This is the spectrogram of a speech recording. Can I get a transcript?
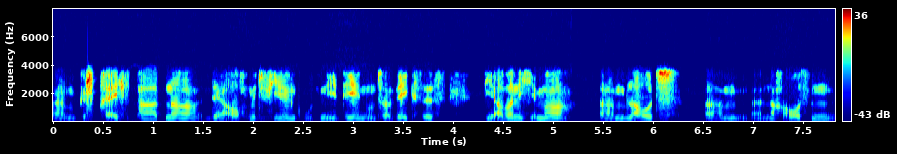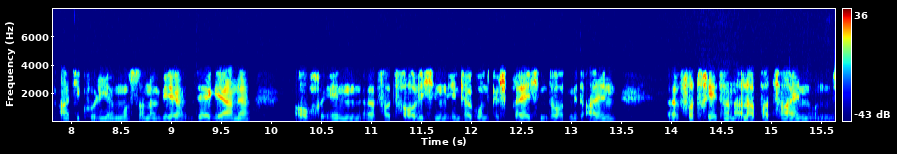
ähm, Gesprächspartner, der auch mit vielen guten Ideen unterwegs ist, die aber nicht immer ähm, laut ähm, nach außen artikulieren muss, sondern wir sehr gerne auch in äh, vertraulichen Hintergrundgesprächen dort mit allen äh, Vertretern aller Parteien und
